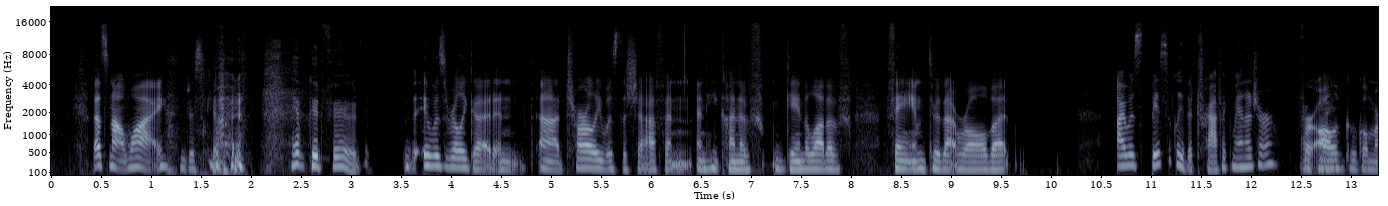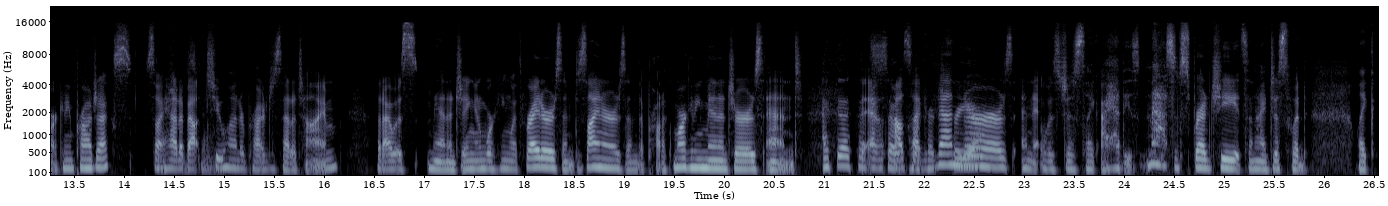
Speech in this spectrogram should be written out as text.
That's not why. I'm just kidding. they have good food. It was really good, and uh, Charlie was the chef, and and he kind of gained a lot of fame through that role. But I was basically the traffic manager for all of Google marketing projects. So I had about 200 projects at a time that I was managing and working with writers and designers and the product marketing managers and I feel like the that's so outside perfect for you. vendors. And it was just like I had these massive spreadsheets, and I just would like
